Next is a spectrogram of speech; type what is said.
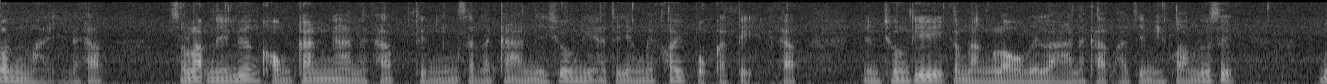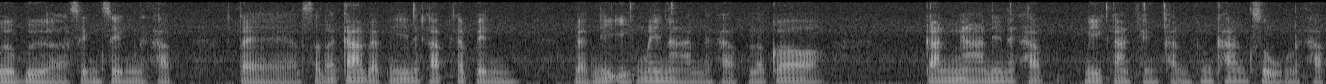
ต้นใหม่นะครับ สำหรับในเรื่องของการงานนะครับ ถึงสถานการณ์ในช่วงนี้อาจจะยังไม่ค่อยปกตินะครับเป็นช่วงที่กำลังรอเวลานะครับ อาจจะมีความรู้สึกเบื่อเบื่อเซ็งเซ็งนะครับ แต่สถานการณ์แบบนี้นะครับจะเป็นแบบนี้อีกไม่นานนะครับ แล้วก็การงานนี่นะครับมีการแข่งขันค่อนข้างสูงนะครับ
